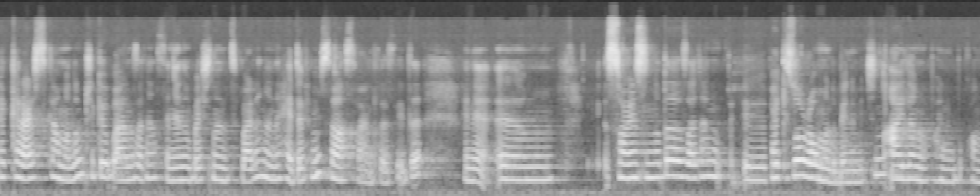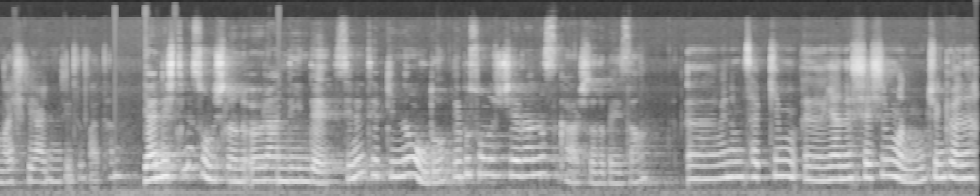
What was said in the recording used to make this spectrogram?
pek kararsız kalmadım çünkü ben zaten senenin başından itibaren hani hedefim Sivas Fen Lisesi'ydi. Hani e, sonrasında da zaten e, pek zor olmadı benim için. Ailem hani bu konuda aşırı yardımcıydı zaten. Yerleştirme sonuçlarını öğrendiğinde senin tepkin ne oldu ve bu sonucu çevren nasıl karşıladı Beyza? E, benim tepkim e, yani şaşırmadım çünkü hani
